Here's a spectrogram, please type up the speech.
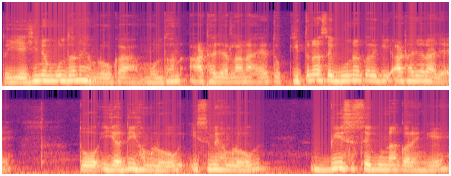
तो यही ना मूलधन है हम लोग का। मूलधन आठ हज़ार लाना है तो कितना से गुना करें कि आठ हज़ार आ जाए? तो यदि हम लोग, इसमें हम लोग बीस से गुना करेंगे,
